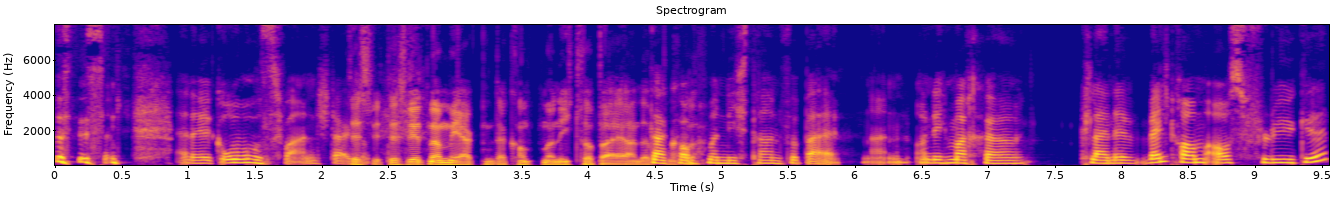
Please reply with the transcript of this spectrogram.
das ist eine, eine Großveranstaltung. Das, das, wird man merken, da kommt man nicht vorbei an der Da Buga. kommt man nicht dran vorbei, nein. Und ich mache kleine Weltraumausflüge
